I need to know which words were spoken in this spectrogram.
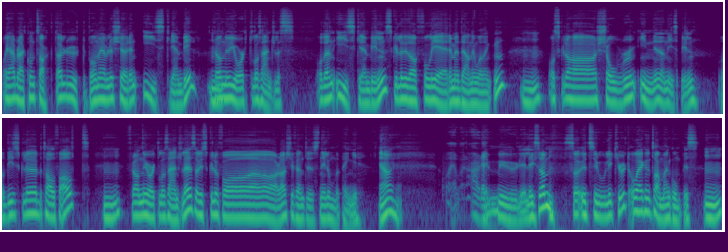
Og jeg blei kontakta og lurte på om jeg ville kjøre en iskrembil fra Mm. New York til Los Angeles. Og den iskrembilen skulle de da foliere med Danny Wellington, Mm. og skulle ha showroom inni den isbilen. Og de skulle betale for alt Mm. fra New York til Los Angeles, og vi skulle få hva var det, 25 000 i lommepenger. Ja, ok. Er det mulig, liksom? Så utrolig kult. Og jeg kunne ta med en kompis. Mm.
